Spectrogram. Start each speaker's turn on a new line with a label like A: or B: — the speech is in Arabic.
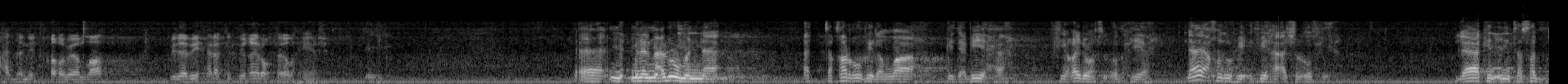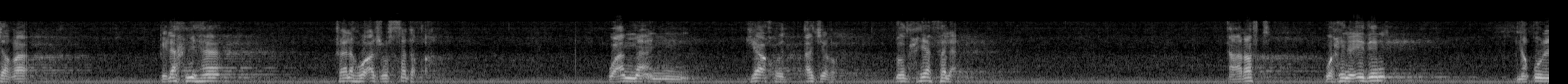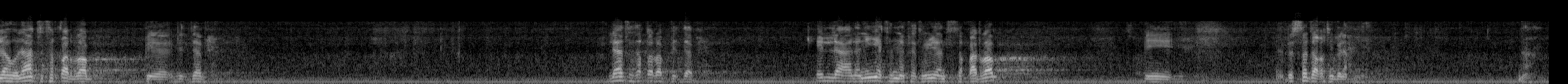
A: أحد أن يتقرب إلى الله بذبيحة لكن في غير وقت الأضحية
B: آه، من المعلوم أن التقرب إلى الله بذبيحة في غير وقت الأضحية لا يأخذ فيها أجر الأضحية لكن إن تصدق بلحمها فله أجر الصدقة. وأما أن يأخذ أجر الأضحية فلا. عرفت؟ وحينئذ نقول له لا تتقرب بالذبح. لا تتقرب بالذبح. إلا على نية أنك تريد أن تتقرب بالصدقة بالأحيان نعم.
